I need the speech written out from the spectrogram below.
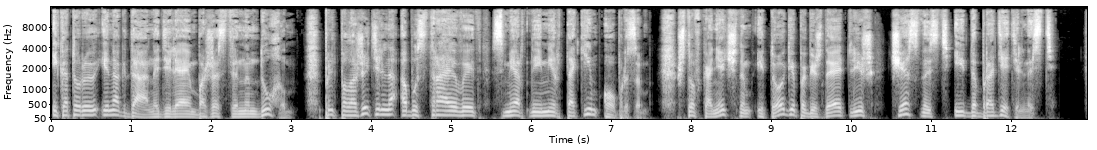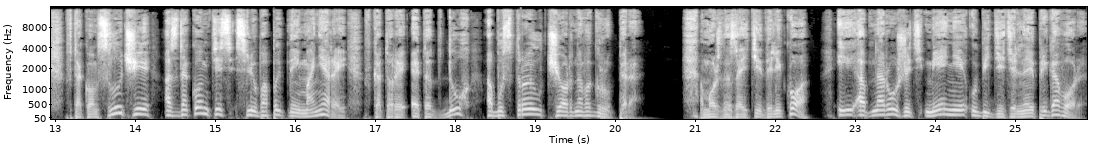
и которую иногда наделяем божественным духом, предположительно обустраивает смертный мир таким образом, что в конечном итоге побеждает лишь честность и добродетельность. В таком случае ознакомьтесь с любопытной манерой, в которой этот дух обустроил черного группера. Можно зайти далеко и обнаружить менее убедительные приговоры.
